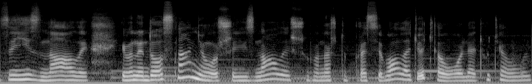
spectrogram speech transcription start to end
це її знали. І вони до останнього, що її знали, що вона ж тут працювала, тетя Оля, тетя Оля.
